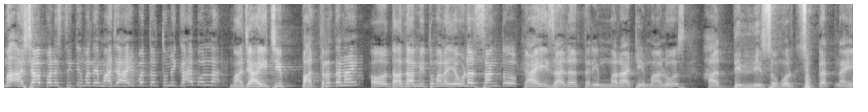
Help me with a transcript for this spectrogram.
मग अशा परिस्थितीमध्ये माझ्या आईबद्दल तुम्ही काय बोलला? माझ्या आईची पात्रता नाही? अहो दादा मी तुम्हाला एवढंच सांगतो. काही झालं तरी मराठी माणूस हा दिल्ली समोर झुकत नाही.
